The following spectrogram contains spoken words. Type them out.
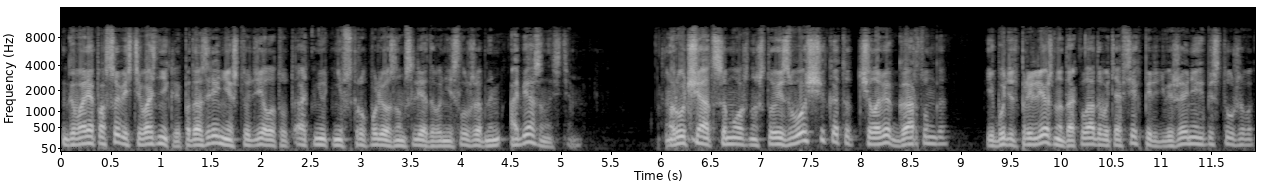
говоря по совести, возникли подозрения, что дело тут отнюдь не в скрупулезном следовании служебным обязанностям. Ручаться можно, что извозчик этот человек Гартунга и будет прилежно докладывать о всех передвижениях Бестужева.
